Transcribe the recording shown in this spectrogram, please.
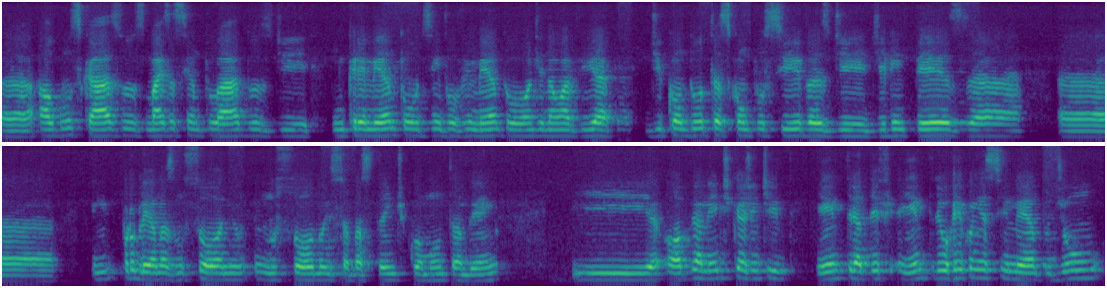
uh, alguns casos mais acentuados de incremento ou desenvolvimento onde não havia de condutas compulsivas de, de limpeza, uh, problemas no sono, no sono, isso é bastante comum também. E, obviamente, que a gente, entre, entre o reconhecimento de um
